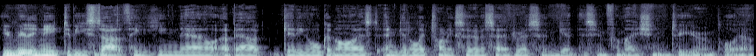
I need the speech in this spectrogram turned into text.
you really need to be start thinking now about getting organised and get electronic service address and get this information to your employer.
